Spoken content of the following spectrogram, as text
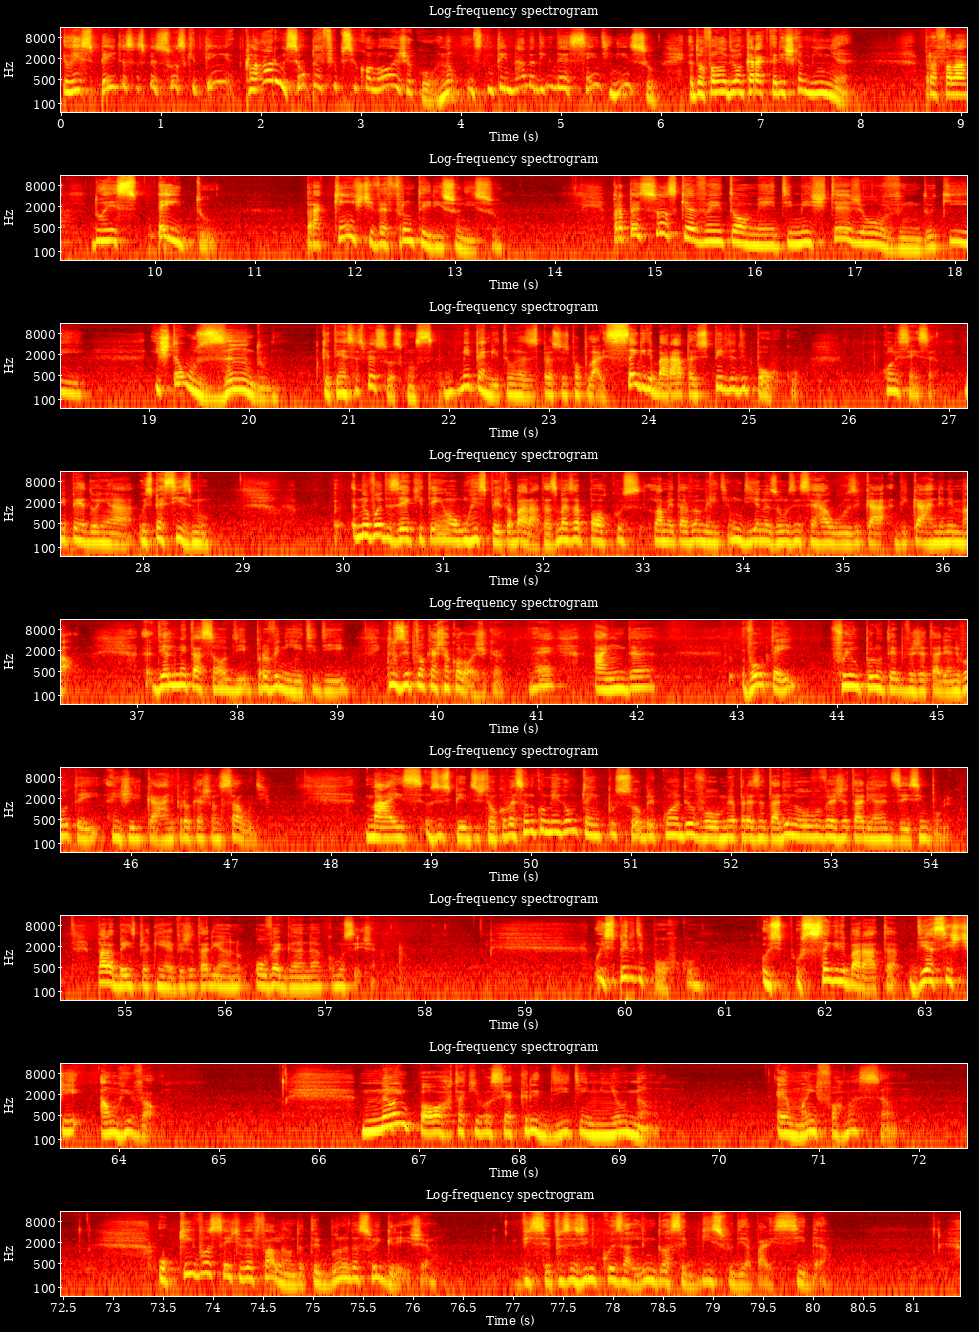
Eu respeito essas pessoas que têm, claro, isso é um perfil psicológico, não, não tem nada de indecente nisso. Eu estou falando de uma característica minha, para falar do respeito para quem estiver fronteiriço nisso. Para pessoas que eventualmente me estejam ouvindo que estão usando, porque tem essas pessoas com, me permitam as expressões populares, sangue de barata, espírito de porco. Com licença, me perdoem a, o especismo. Eu não vou dizer que tenham algum respeito a baratas, mas a porcos, lamentavelmente, um dia nós vamos encerrar o uso de carne animal de alimentação de proveniente de, inclusive para uma questão ecológica, né? Ainda voltei, fui um, por um tempo vegetariano e voltei a ingerir carne por uma questão de saúde mas os espíritos estão conversando comigo há um tempo sobre quando eu vou me apresentar de novo vegetariano e dizer isso em público. Parabéns para quem é vegetariano ou vegana, como seja. O espírito de porco, o, o sangue de barata, de assistir a um rival. Não importa que você acredite em mim ou não, é uma informação. O que você estiver falando da tribuna da sua igreja, vocês viram coisa linda o arcebispo de Aparecida?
